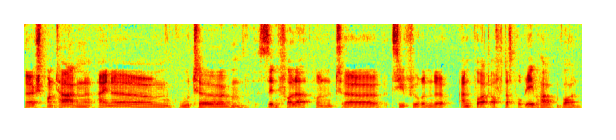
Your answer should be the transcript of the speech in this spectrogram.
äh, spontan eine ähm, gute, sinnvolle und äh, zielführende Antwort auf das Problem haben wollen.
